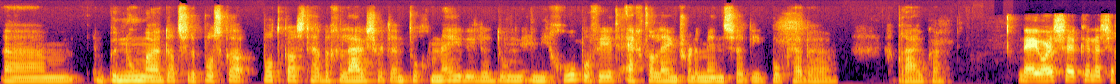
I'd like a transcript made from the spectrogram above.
um, benoemen dat ze de podcast hebben geluisterd en toch mee willen doen in die groep? Of je het echt alleen voor de mensen die het boek hebben gebruiken? Nee hoor, ze, kunnen, ze,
